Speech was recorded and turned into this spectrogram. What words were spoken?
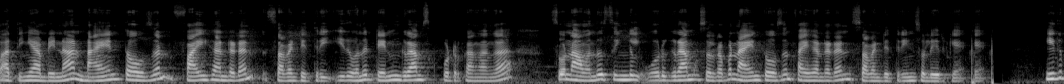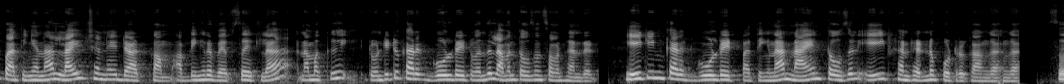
பார்த்தீங்க அப்படின்னா nine thousand five hundred and seventy three. இது வந்து டென் கிராம்ஸ்க்கு போட்டிருக்காங்கங்க. ஸோ நான் வந்து சிங்கிள் ஒரு கிராமுக்கு சொல்கிறப்ப nine thousand five hundred and seventy த்ரீன்னு சொல்லியிருக்கேன். இது பார்த்தீங்கன்னா லைவ் சென்னை டாட் காம் அப்படிங்கிற வெப்சைட்டில் நமக்கு twenty two carat gold rate வந்து eleven thousand seven hundred. Eighteen carat gold rate பார்த்திங்கன்னா நைன் தௌசண்ட் எயிட் ஹண்ட்ரட்னு போட்டிருக்காங்க ஸோ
